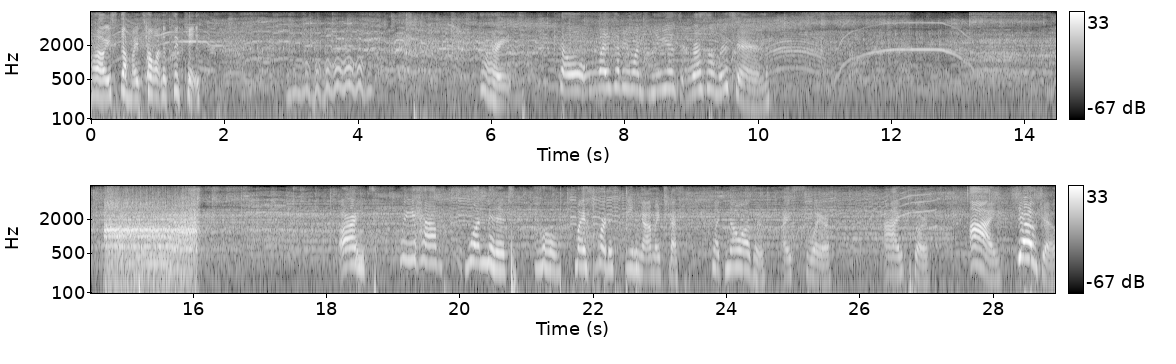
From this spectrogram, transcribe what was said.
Oh, Ow, you stubbed my toe on the suitcase. Alright. So, what is everyone's New Year's resolution? Alright, we have one minute. Oh, my heart is beating out of my chest like no other, I swear. I swear. I, Jojo,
